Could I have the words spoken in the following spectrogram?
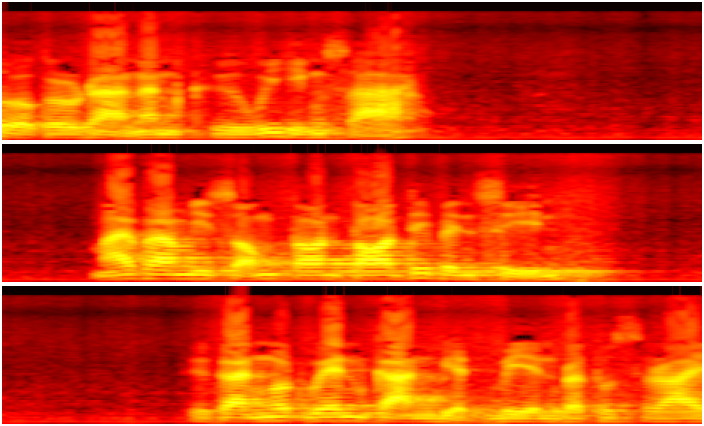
ตัวกรุณานั้นคือวิหิงสา หมายความมีสองตอนตอนที่เป็นศีล คือการงดเว้นการเบียดเบียนประทุษร้าย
